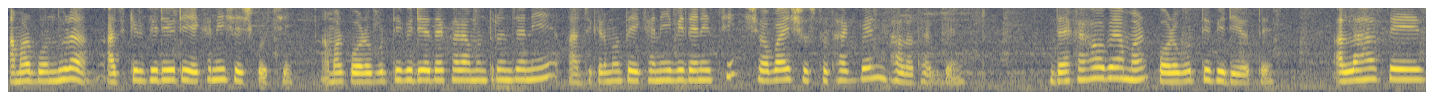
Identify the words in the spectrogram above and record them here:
আমার বন্ধুরা, আজকের ভিডিওটি এখানেই শেষ করছি। আমার পরবর্তী ভিডিও দেখার আমন্ত্রণ জানিয়ে আজকের মতো এখানেই বিদায় নিচ্ছি। সবাই সুস্থ থাকবেন, ভালো থাকবেন। দেখা হবে আমার পরবর্তী ভিডিওতে আল্লাহ হাফেজ।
